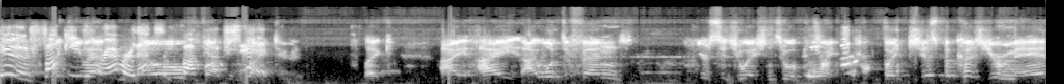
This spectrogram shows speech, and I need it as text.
Dude, fuck Like, you, have forever. That's no some fucked up fucking shit. right, dude. Like, I, I, I will defend your situation to a point, but just because you're mad,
